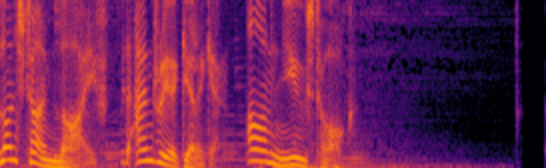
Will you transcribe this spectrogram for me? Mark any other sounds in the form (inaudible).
Lunchtime Live with Andrea Gilligan on Newstalk.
